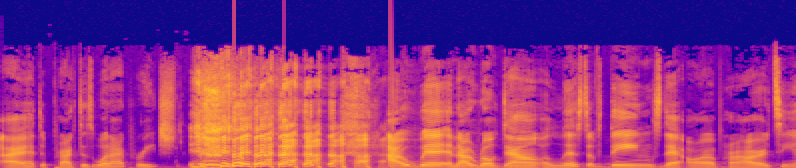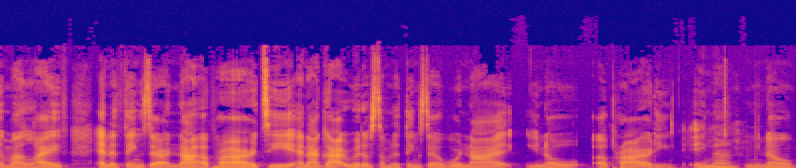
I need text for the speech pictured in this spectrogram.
I had to practice what I preached. I went and I wrote down a list of things that are a priority in my life and the things that are not a priority. And I got rid of some of the things that were not, you know, a priority. Amen. You know,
